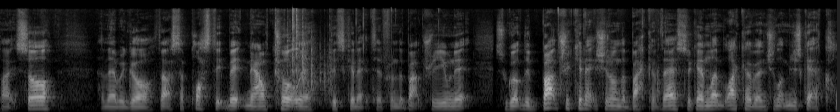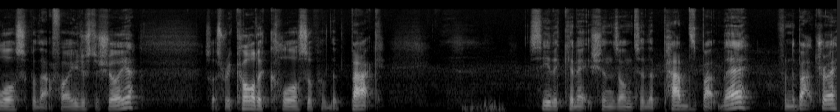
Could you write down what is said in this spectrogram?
Like so. And there we go. That's the plastic bit now totally disconnected from the battery unit. So we've got the battery connection on the back of there. So again, like I mentioned, let me just get a close-up of that for you just to show you. So let's record a close-up of the back. See the connections onto the pads back there from the battery.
